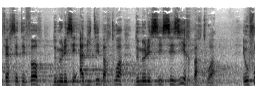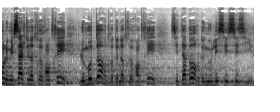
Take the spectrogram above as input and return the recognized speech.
faire cet effort de me laisser habiter par toi, de me laisser saisir par toi. Et au fond, le message de notre rentrée, le mot d'ordre de notre rentrée, c'est d'abord de nous laisser saisir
